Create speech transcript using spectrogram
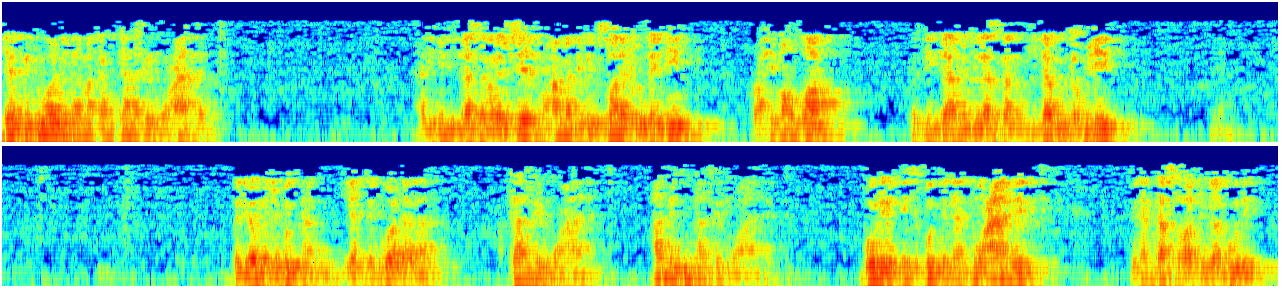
Yang kedua dinamakan kafir mu'ahad. Hal ini dijelaskan oleh Syekh Muhammad bin Salih bin Utsaimin rahimahullah ketika menjelaskan kitab tauhid. Beliau menyebutkan yang kedua adalah kafir mu'ahad. Apa itu kafir mu'ahad? Boleh disebut dengan mu'ahid dengan kasrah juga boleh.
